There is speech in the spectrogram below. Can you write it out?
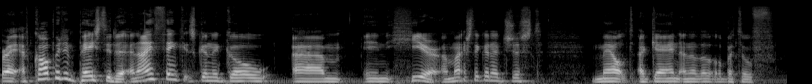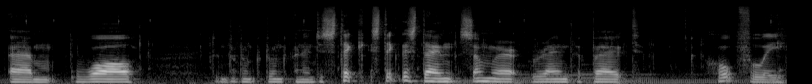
Right, I've copied and pasted it, and I think it's going to go um, in here. I'm actually going to just melt again another little bit of um, wall, and then just stick stick this down somewhere around about, hopefully,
